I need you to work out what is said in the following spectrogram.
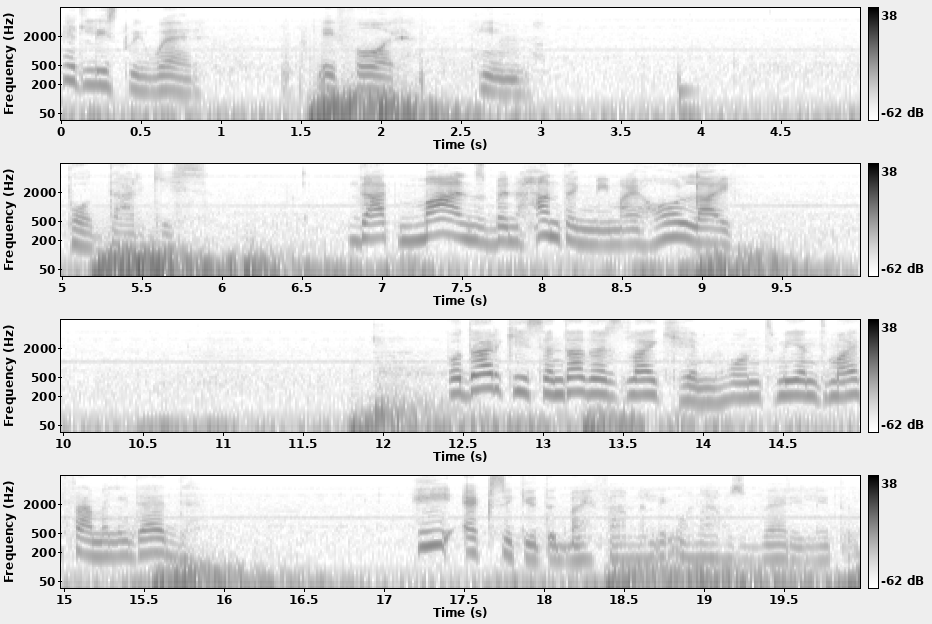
At least we were. Before him. Podarkes. That man's been hunting me my whole life. Podarkes and others like him want me and my family dead. He executed my family when I was very little.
